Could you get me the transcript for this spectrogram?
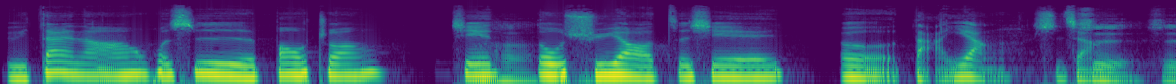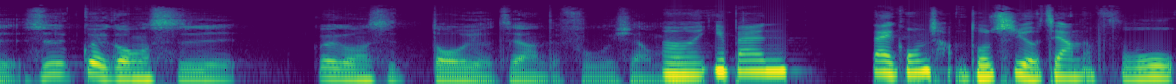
语带啦或是包装这些都需要这些呃打样，是这样。是是是，贵公司贵公司都有这样的服务项目。嗯、一般代工厂都是有这样的服务。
